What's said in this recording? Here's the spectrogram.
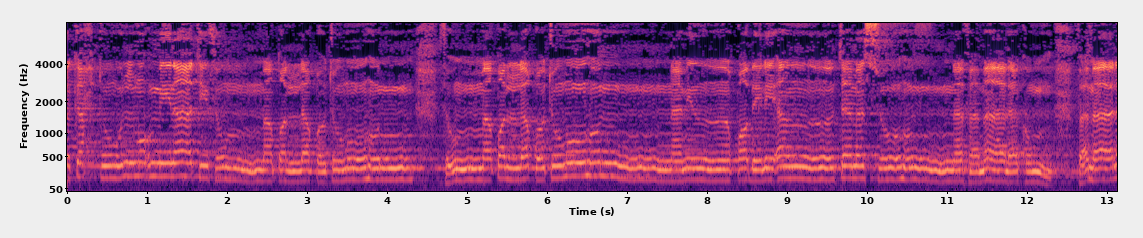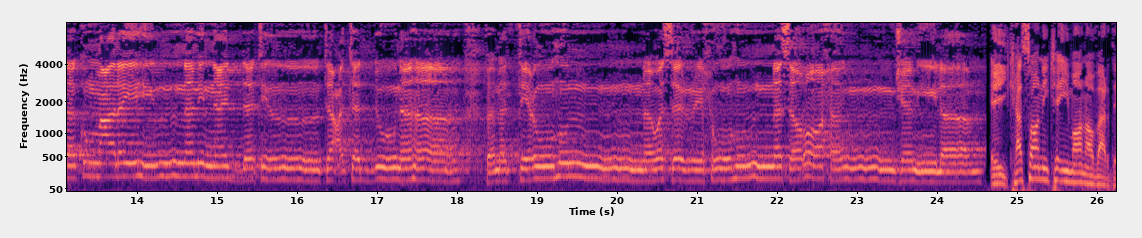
نكحتم المؤمنات ثم طلقتموهن ثم طلقتموهن من قبل أن تمسوهن فما لكم, فما لكم عليهن من عدة تعتدونها فمتعوهن وسرحوهن سراحا جمیلا ای کسانی که ایمان آورده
